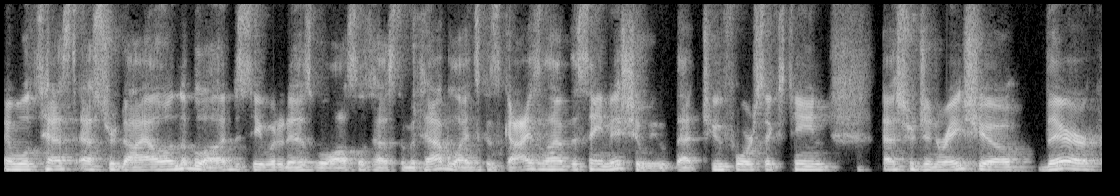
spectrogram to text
And we'll test estradiol in the blood to see what it is. We'll also test the metabolites because guys will have the same issue. That 2 4 16 estrogen ratio there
